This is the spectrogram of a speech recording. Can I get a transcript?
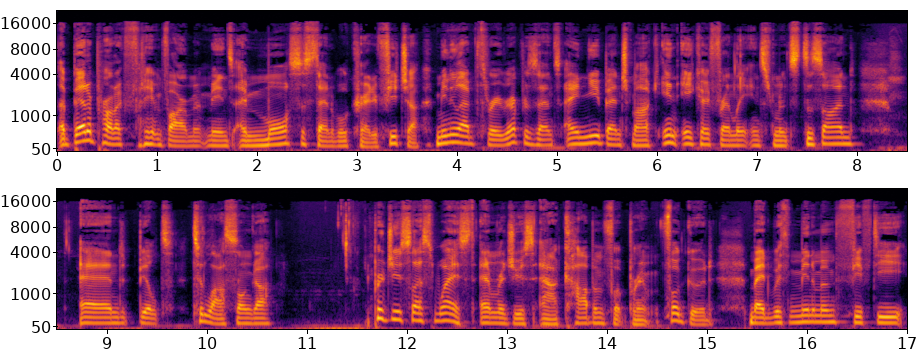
a better product for the environment means a more sustainable creative future. Minilab 3 represents a new benchmark in eco friendly instruments designed and built to last longer produce less waste and reduce our carbon footprint for good, made with minimum 50%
